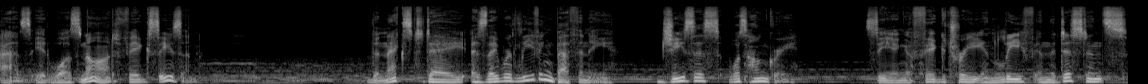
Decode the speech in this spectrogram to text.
as it was not fig season. The next day, as they were leaving Bethany, Jesus was hungry. Seeing a fig tree in leaf in the distance,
